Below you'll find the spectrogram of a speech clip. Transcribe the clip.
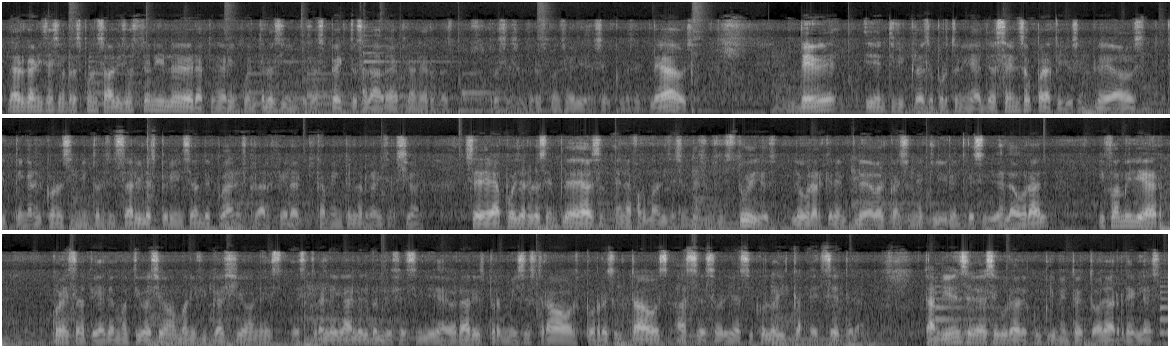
la organización responsable y sostenible deberá tener en cuenta los siguientes aspectos a la hora de planear unos procesos de responsabilidad social con los empleados. Debe identificar las oportunidades de ascenso para aquellos empleados que tengan el conocimiento necesario y la experiencia donde puedan escalar jerárquicamente en la organización se debe apoyar a los empleados en la formalización de sus estudios, lograr que el empleado alcance un equilibrio entre su vida laboral y familiar con estrategias de motivación, bonificaciones extralegales, flexibilidad de horarios, permisos, trabajos por resultados, asesoría psicológica, etc. También se debe asegurar el cumplimiento de todas las reglas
